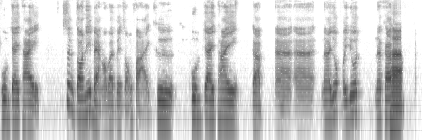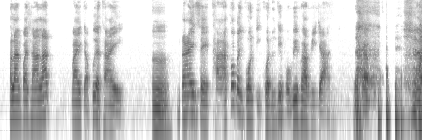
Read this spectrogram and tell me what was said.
ภูมิใจไทย ซึ่งตอนนี้แบ่งออกไปเป็นสองฝ่าย คือภูมิใจไทยกับอ่าอ่านายกประยุทธ์นะครับฮะพลังประชารัฐไปกับเพื่อไทยเออนายเศรษฐาก็เป็นคนอีกคนหนึ่งที่ผมวิพากษ์วิจารณ์ นะครับอ่า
